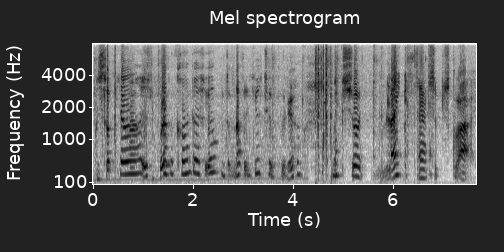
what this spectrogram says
What's up y'all? It's Brother Conda here with another YouTube video. Make sure you like and subscribe.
